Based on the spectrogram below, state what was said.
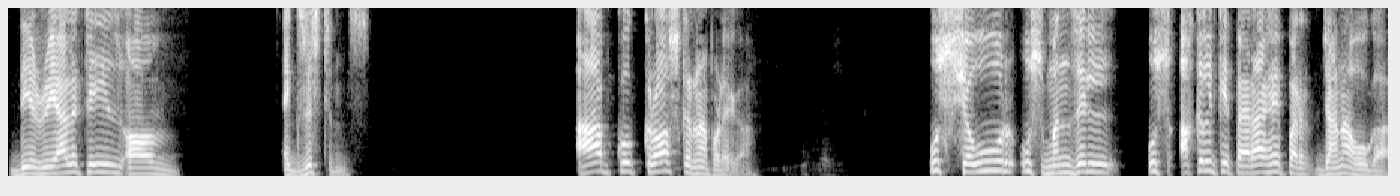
the realities of existence آپ کو کراس کرنا پڑے گا۔ اس شعور، اس منزل، اس عقل کے پیراہے پر جانا ہوگا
